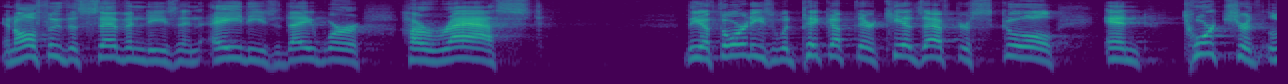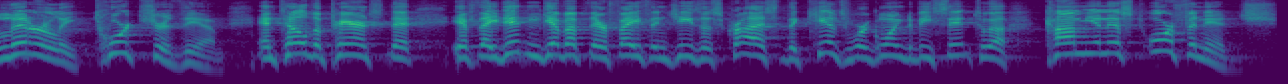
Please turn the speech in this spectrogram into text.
And all through the 70s and 80s, they were harassed. The authorities would pick up their kids after school and torture, literally torture them, and tell the parents that if they didn't give up their faith in Jesus Christ, the kids were going to be sent to a communist orphanage.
